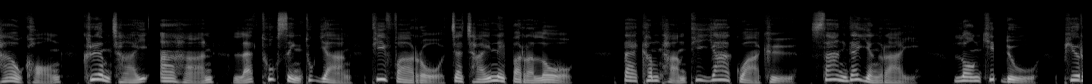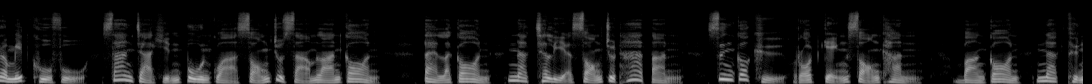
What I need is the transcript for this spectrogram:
ข้าวของเครื่องใช้อาหารและทุกสิ่งทุกอย่างที่ฟาโรห์จะใช้ในปรโลก แต่คำถามที่ยากกว่าคือ สร้างได้อย่างไร ลองคิดดูพีระมิดคูฟู สร้างจากหินปูนกว่า 2.3 ล้านก้อน แต่ละก้อนหนักเฉลี่ย 2.5 ตัน ซึ่งก็คือรถเก๋งสองคัน บางก้อนหนักถึง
